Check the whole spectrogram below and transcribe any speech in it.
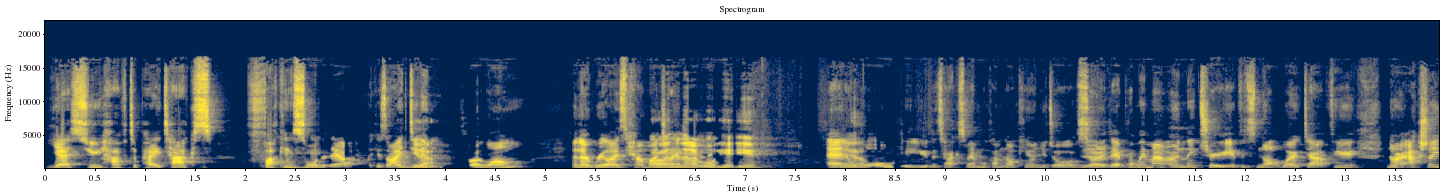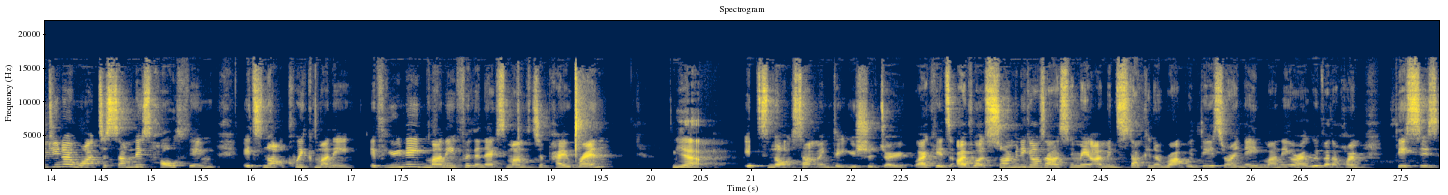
yes you have to pay tax fucking Mhm. sort it out because i didn't for so long and i realized how Oh, much I and then it will hit you. and yeah. it will all hit you the tax man will come knocking on your door so Yeah. they're probably my only two if it's not worked out for you no actually do you know what to sum this whole thing it's not quick money if you need money for the next month to pay rent Yeah. it's not something that you should do. Like it's I've got so many girls asking me, I'm in stuck in a rut with this, or I need money, or I live at a home. This is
